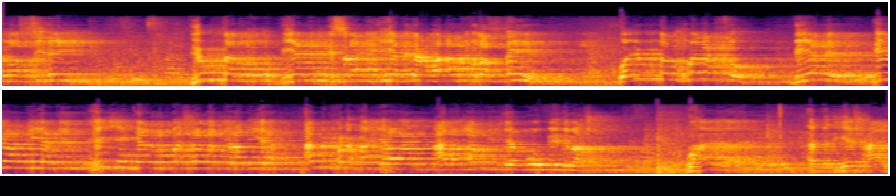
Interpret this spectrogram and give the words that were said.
الفلسطيني يقتل بيد إسرائيلية على أرض فلسطين ويقتل هو نفسه بيد إيرانية هي إن كانت مباشرة إيرانية أم من حلفاء إيران على أرض اليرموك في دمشق وهذا الذي يجعل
